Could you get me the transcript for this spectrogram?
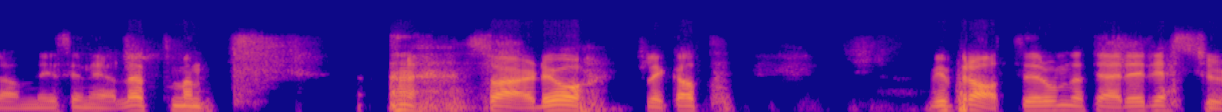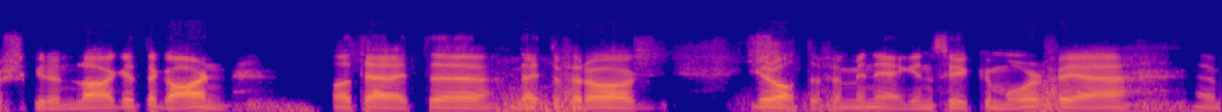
landet i sin helhet. Men så er det jo slik at vi prater om dette her ressursgrunnlaget til garn. Og det er, det er ikke for å gråte for min egen syke mor, for jeg, jeg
